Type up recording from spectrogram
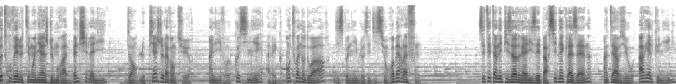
Retrouvez le témoignage de Mourad Benchelali dans Le piège de l'aventure, un livre co-signé avec Antoine Audouard, disponible aux éditions Robert Laffont. C'était un épisode réalisé par Sidney Clazen, interview Ariel Koenig.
